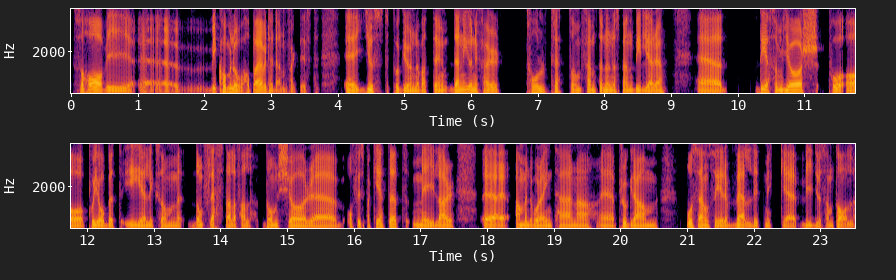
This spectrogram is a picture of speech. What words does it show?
så har vi, eh, vi kommer nog hoppa över till den faktiskt. Eh, just på grund av att den, den är ungefär 12, 13, 1500 spänn billigare. Eh, det som görs på, på jobbet är liksom, de flesta i alla fall, de kör eh, Office-paketet, mejlar, eh, använder våra interna eh, program och sen så är det väldigt mycket videosamtal.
